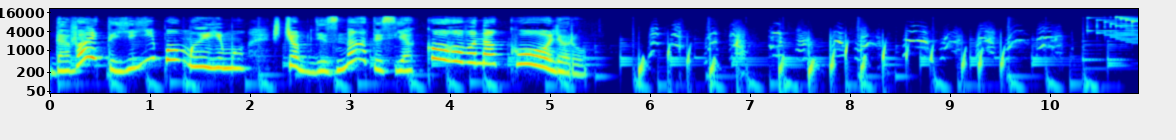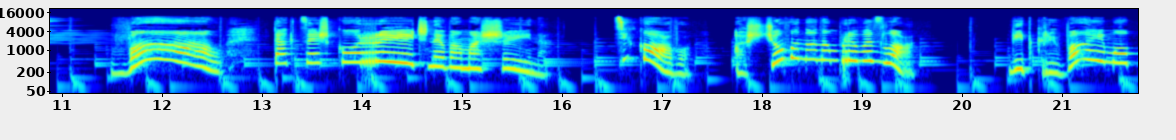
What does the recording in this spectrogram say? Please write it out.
Давайте її помиємо, щоб дізнатись, якого вона кольору. Вау! Так це ж коричнева машина. Цікаво, а що вона нам привезла? Відкриваємо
